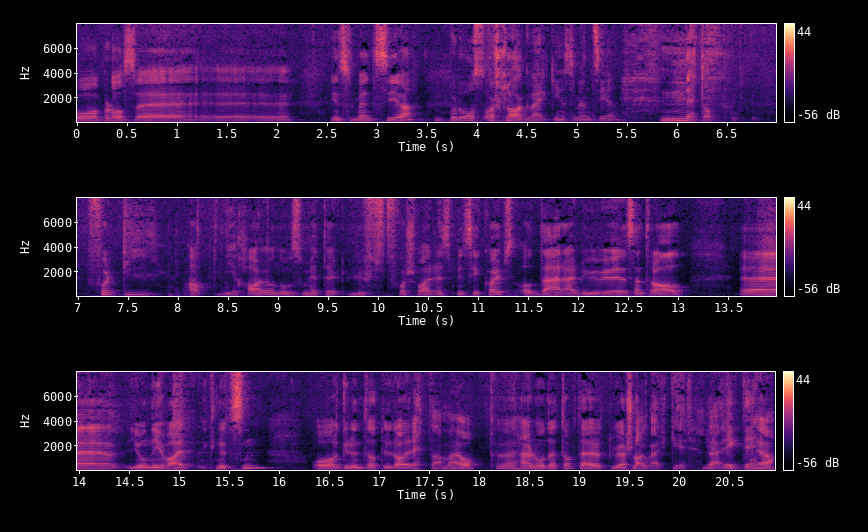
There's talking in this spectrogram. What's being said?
På blåseinstrumentsida. Blås- og slagverkinstrumentsida? Nettopp. Fordi at vi har jo noe som heter Luftforsvarets musikkorps, og der er du sentral, eh, Jon Ivar Knutsen. Og grunnen til at du da retta meg opp her nå, nettopp, det er at du er slagverker. der. riktig. Ja.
